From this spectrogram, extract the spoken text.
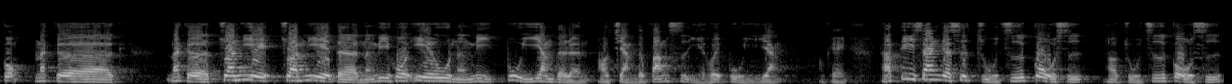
公那个那个专业专业的能力或业务能力不一样的人哦，讲的方式也会不一样，OK。那第三个是组织构思啊，组织构思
